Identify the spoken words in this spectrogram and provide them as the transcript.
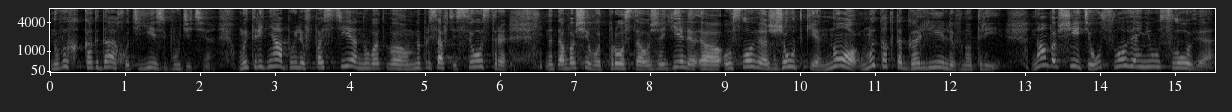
ну вы когда хоть есть будете? Мы три дня были в посте, ну вот, ну представьте, сестры, там вообще вот просто уже ели, э, условия жуткие, но мы как-то горели внутри. Нам вообще эти условия не условия,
